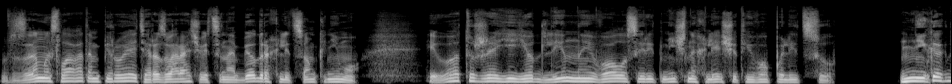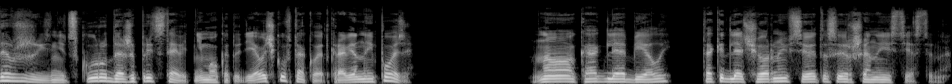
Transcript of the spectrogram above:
В замысловатом пируэте разворачивается на бедрах лицом к нему. И вот уже ее длинные волосы ритмично хлещут его по лицу. Никогда в жизни Цкуру даже представить не мог эту девочку в такой откровенной позе. Но как для белой, так и для черной все это совершенно естественно.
